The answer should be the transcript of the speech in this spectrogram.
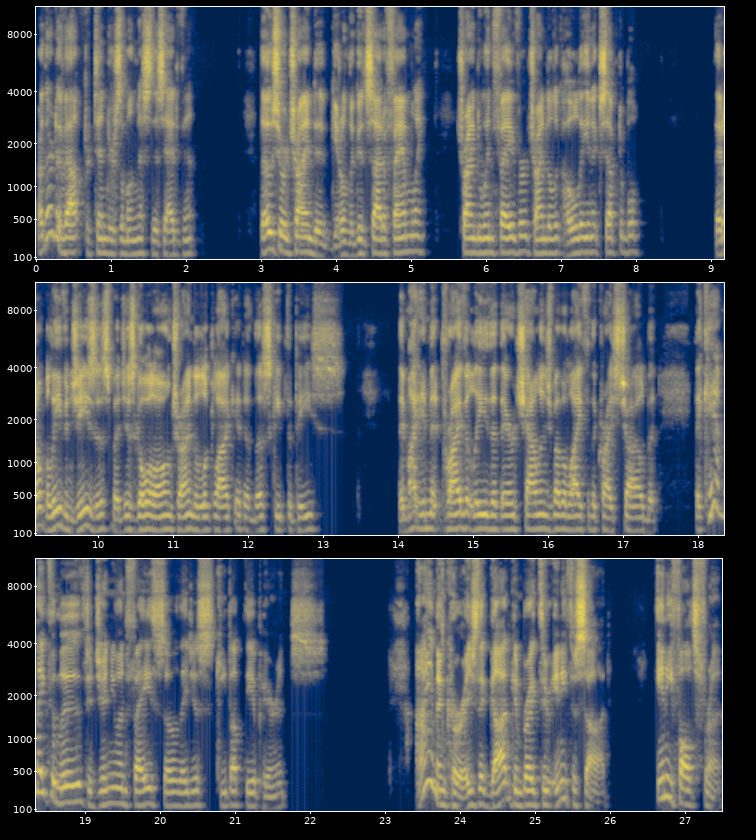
Are there devout pretenders among us this Advent? Those who are trying to get on the good side of family, trying to win favor, trying to look holy and acceptable. They don't believe in Jesus, but just go along trying to look like it and thus keep the peace. They might admit privately that they're challenged by the life of the Christ child, but they can't make the move to genuine faith, so they just keep up the appearance. I am encouraged that God can break through any facade, any false front.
